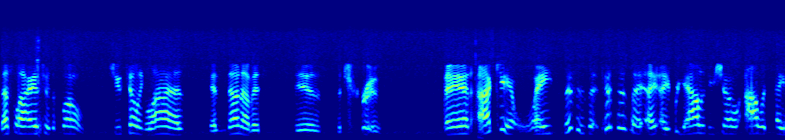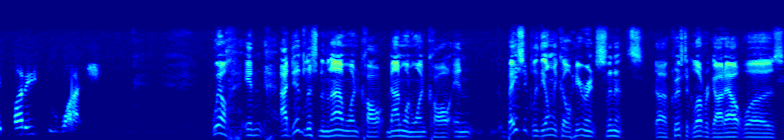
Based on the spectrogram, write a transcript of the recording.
That's why I answered the phone. She's telling lies, and none of it is the truth. Man, I can't wait. This is a, this is a, a, a reality show I would pay money to watch. Well, and I did listen to the 911 call, 911 call, and basically the only coherent sentence uh, Krista Glover got out was,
